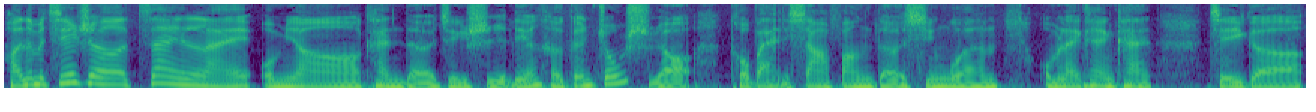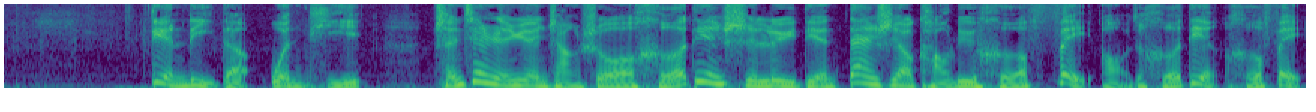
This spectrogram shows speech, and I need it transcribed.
好，那么接着再来我们要看的这个是联合跟中时哦头版下方的新闻，我们来看看这个电力的问题。陈建仁院长说，核电是绿电，但是要考虑核废哦。这核电核废，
